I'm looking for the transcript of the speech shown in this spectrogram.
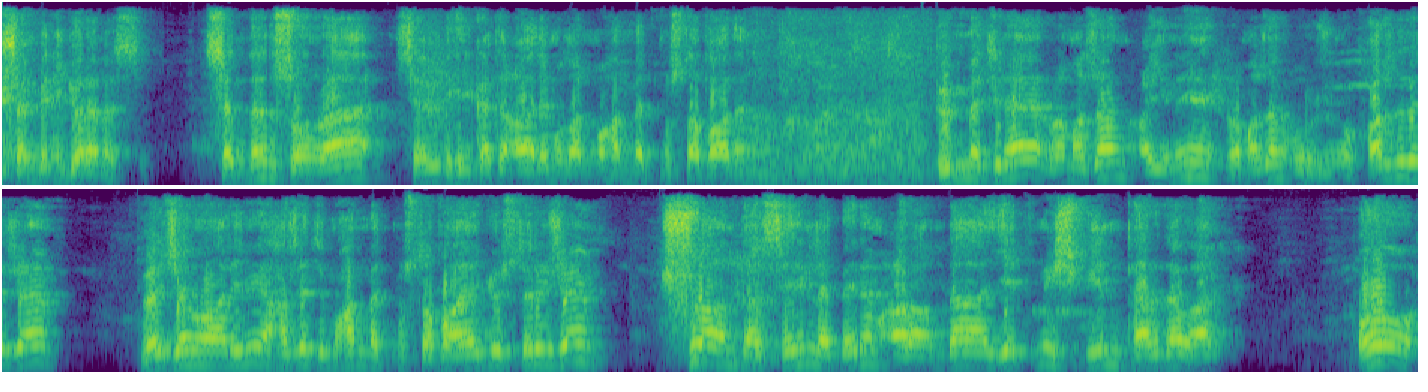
Sen beni göremezsin. Senden sonra sevgili hilkati alem olan Muhammed Mustafa'nın ümmetine Ramazan ayını, Ramazan orucunu farz edeceğim ve cemalimi Hz. Muhammed Mustafa'ya göstereceğim. Şu anda seninle benim aramda 70 bin perde var. O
